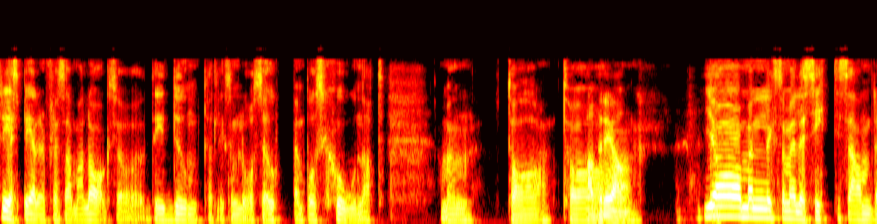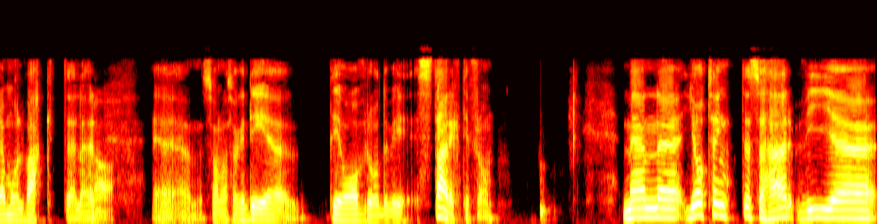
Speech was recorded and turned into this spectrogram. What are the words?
tre spelare från samma lag så det är dumt att liksom låsa upp en position att men, ta, ta Adrian. Ja men liksom eller Citys andra målvakt eller ja. eh, sådana saker. Det, det avråder vi starkt ifrån. Men eh, jag tänkte så här, vi eh,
